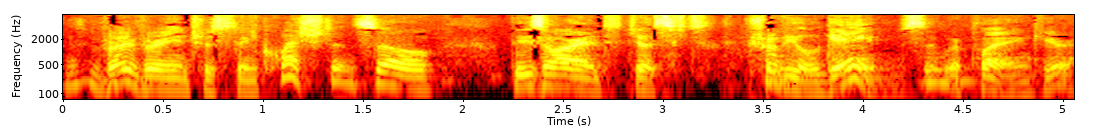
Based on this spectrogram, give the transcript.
It's a very, very interesting question. So These aren't just trivial games that we're playing here.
